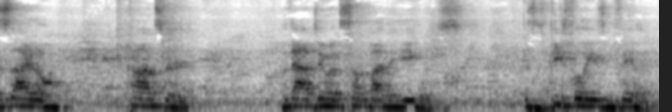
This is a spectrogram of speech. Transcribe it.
Recital concert without doing something by the Eagles. This is Peaceful Easy Feeling.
